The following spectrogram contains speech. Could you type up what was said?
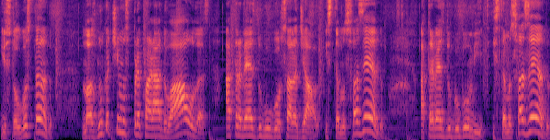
estou gostando. Nós nunca tínhamos preparado aulas através do Google Sala de Aula. Estamos fazendo. através do Google Meet. Estamos fazendo.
